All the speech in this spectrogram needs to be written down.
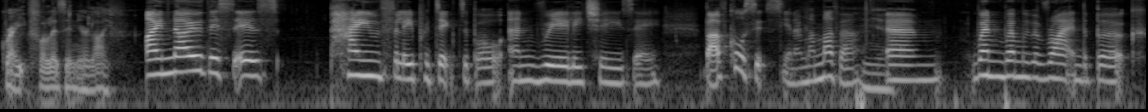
grateful is in your life. I know this is painfully predictable and really cheesy, but of course it's you know my mother. Um, when when we were writing the book,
